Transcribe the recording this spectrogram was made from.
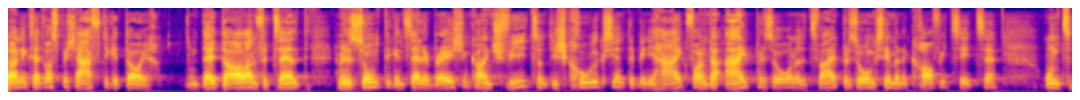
Dann habe ich gesagt, was beschäftigt euch? Und dann hat der Alan erzählt, wir haben Sonntag eine Celebration in der Schweiz und die war cool. Und dann bin ich heimgefahren und da eine Person oder zwei Personen gesehen, einen Kaffee zu sitzen. Und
